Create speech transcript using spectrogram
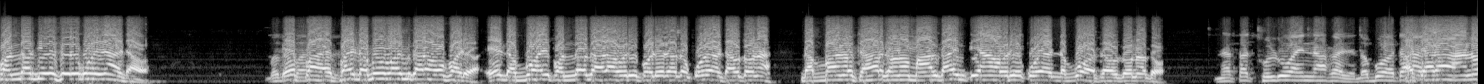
પંદર દિવસ સુધી કોઈ ના હટાવો. ભાઈ ડબ્બો બંધ કરાવવો પડ્યો. એ ડબ્બો અહીં પંદર દાડા ઓરી પડ્યો તો કોઈ હટાવતો ના. ડબ્બાનો ચાર ગણો માલ થાય ને ત્યાં ઓરી કોઈ ડબ્બો હટાવતો નતો. નતા છુલડું આઈ નાખે છે. ડબ્બો હતા અત્યારે આનો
